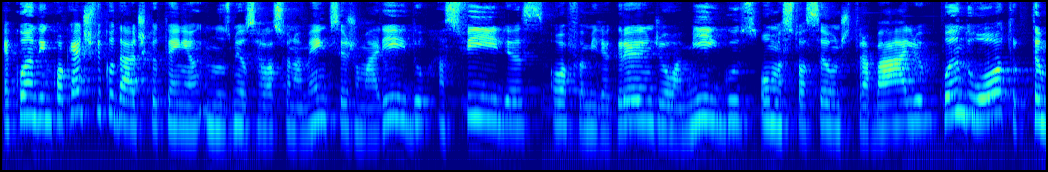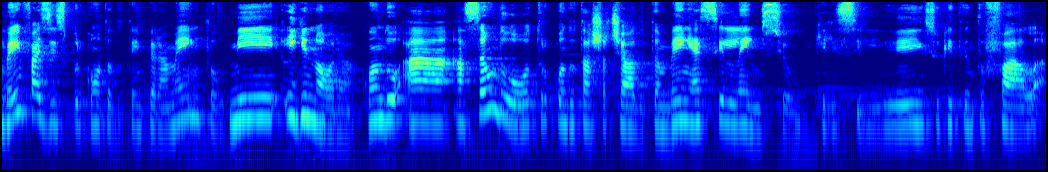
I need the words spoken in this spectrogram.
é quando em qualquer dificuldade que eu tenha nos meus relacionamentos, seja o marido, as filhas, ou a família grande, ou amigos, ou uma situação de trabalho, quando o outro também faz isso por conta do temperamento, me ignora. Quando a ação do outro, quando tá chateado também, é silêncio. Aquele silêncio que tanto fala.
